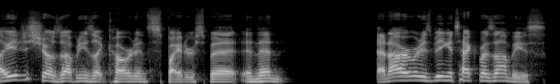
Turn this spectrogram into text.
Like he just shows up and he's like covered in spider spit, and then and now everybody's being attacked by zombies.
